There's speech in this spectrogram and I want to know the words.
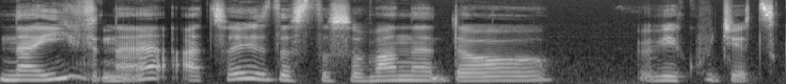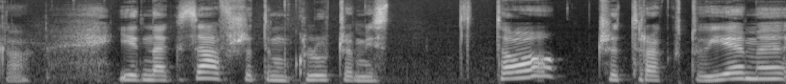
naiwne, a co jest dostosowane do wieku dziecka. Jednak zawsze tym kluczem jest to, czy traktujemy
